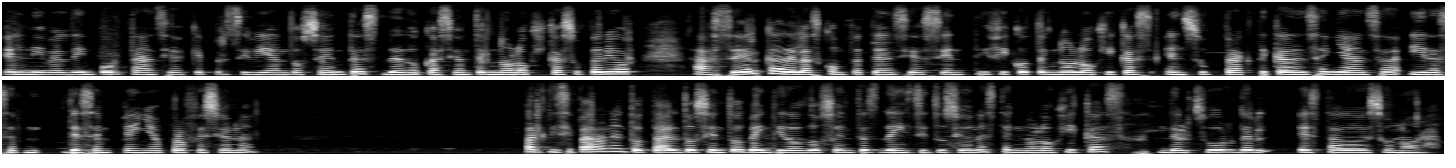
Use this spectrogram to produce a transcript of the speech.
el nivel de importancia que percibían docentes de educación tecnológica superior acerca de las competencias científico-tecnológicas en su práctica de enseñanza y desempeño profesional. Participaron en total 222 docentes de instituciones tecnológicas del sur del estado de Sonora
